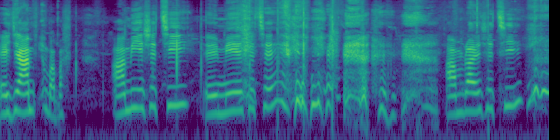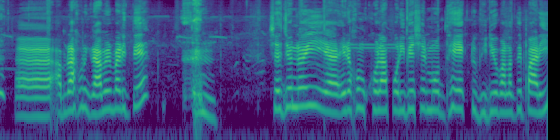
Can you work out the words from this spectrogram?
এই যে আমি, বাবা, আমি এসেছি, এই মেয়ে এসেছে। আমরা এসেছি আমরা এখন গ্রামের বাড়িতে। সেজন্যই এরকম খোলা পরিবেশের মধ্যে একটু ভিডিও বানাতে পারি।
